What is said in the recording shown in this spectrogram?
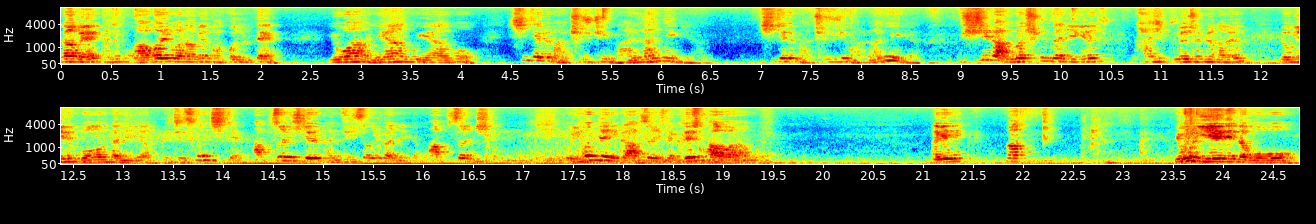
다음에 가정 과거에 관하면 바꿔줄 때 요와 얘하고 얘하고 시제를 맞춰주지 말란 얘기야. 시제를 맞춰주지 말란 얘기야. 시제를 안 맞춰준다는 얘기는 다시 부연 설명하면 여기는 뭐가 온다는 얘기야? 그렇지, 선시제. 앞선 시제를 반드시 써주라는 얘기야. 앞선 시제. 우리 현재니까 시제. 그래서 과거가 나온 거야. 알겠니? 어? 요걸 이해해야 된다고.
